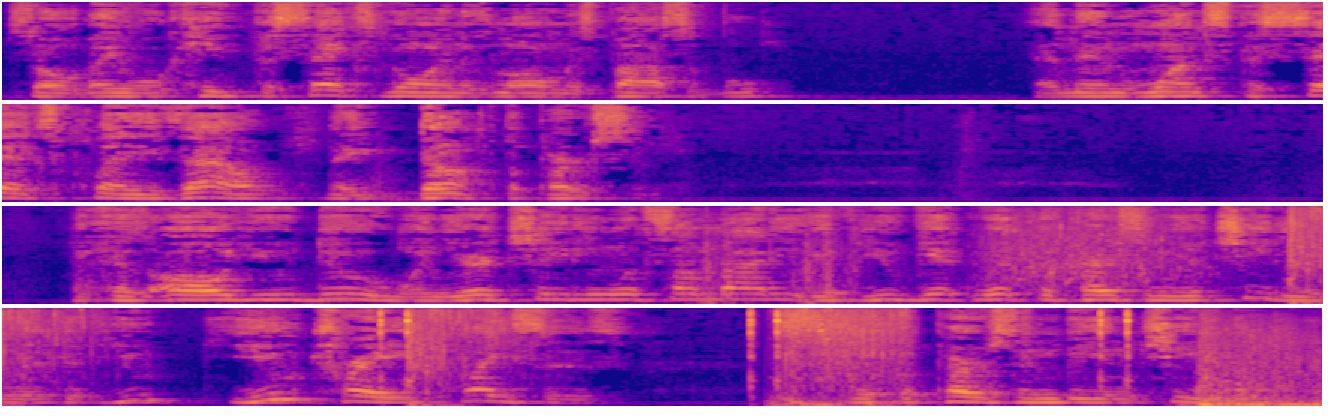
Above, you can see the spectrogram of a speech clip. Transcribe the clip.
So they will keep the sex going as long as possible. And then once the sex plays out, they dump the person. Because all you do when you're cheating with somebody, if you get with the person you're cheating with, if you you trade places with the person being cheated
